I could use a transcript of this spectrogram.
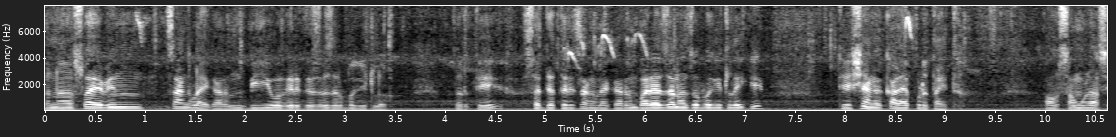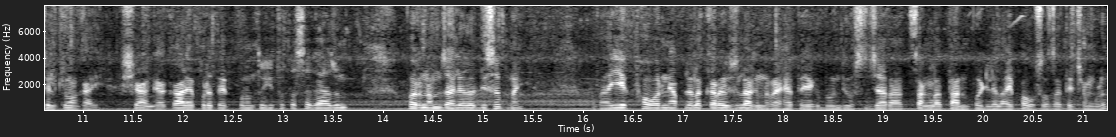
पण सोयाबीन चांगलं आहे कारण बी वगैरे त्याचं जर बघितलं तर ते सध्या तरी चांगलं आहे कारण बऱ्याच जणांचं बघितलं आहे की ते शेंगा काळ्या पडत आहेत. पावसामुळे असेल किंवा काय शेंगा काळ्या पडत आहेत परंतु इथं तसं काय अजून परिणाम झालेला दिसत नाही. आता एक फवारणी आपल्याला करावीच लागणार आहे आता एक दोन दिवस जरा चांगला ताण पडलेला आहे पावसाचा त्याच्यामुळं.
